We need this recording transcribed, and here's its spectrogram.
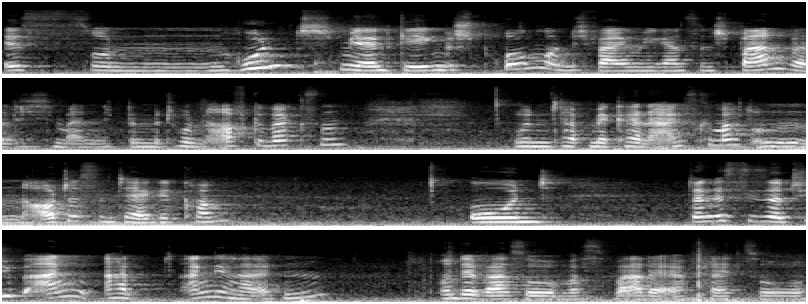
ist so ein Hund mir entgegengesprungen und ich war irgendwie ganz entspannt, weil ich meine, ich bin mit Hunden aufgewachsen und habe mir keine Angst gemacht und ein Auto ist hinterhergekommen. Und dann ist dieser Typ an, hat angehalten und der war so, was war der? Vielleicht so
